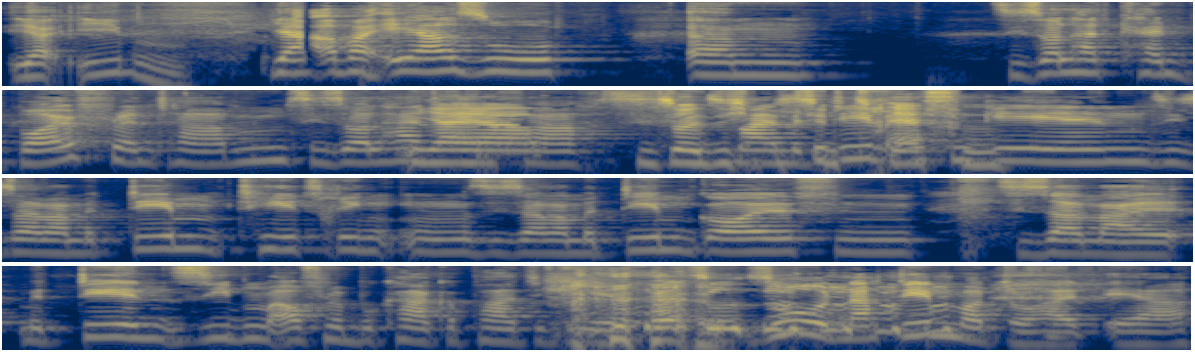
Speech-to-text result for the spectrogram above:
ja, eben. Ja, aber eher so, ähm, sie soll halt keinen Boyfriend haben, sie soll halt ja, einfach Sie soll sich mal ein mit dem essen treffen. gehen, sie soll mal mit dem Tee trinken, sie soll mal mit dem golfen, sie soll mal mit den sieben auf eine Bukake-Party gehen. Also so nach dem Motto halt eher.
